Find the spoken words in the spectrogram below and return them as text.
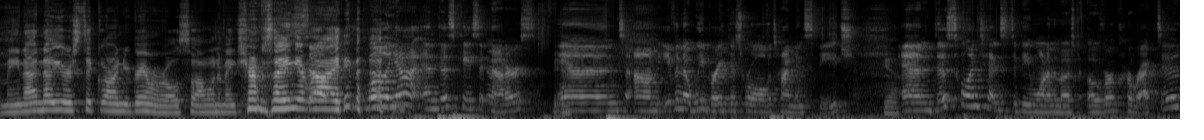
I mean, I know you're a stickler on your grammar rules, so I want to make sure I'm saying it So- right. well, yeah, in this case, it matters. Yeah. And um, even though we break this rule all the time in speech, Yeah. and this one tends to be one of the most overcorrected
